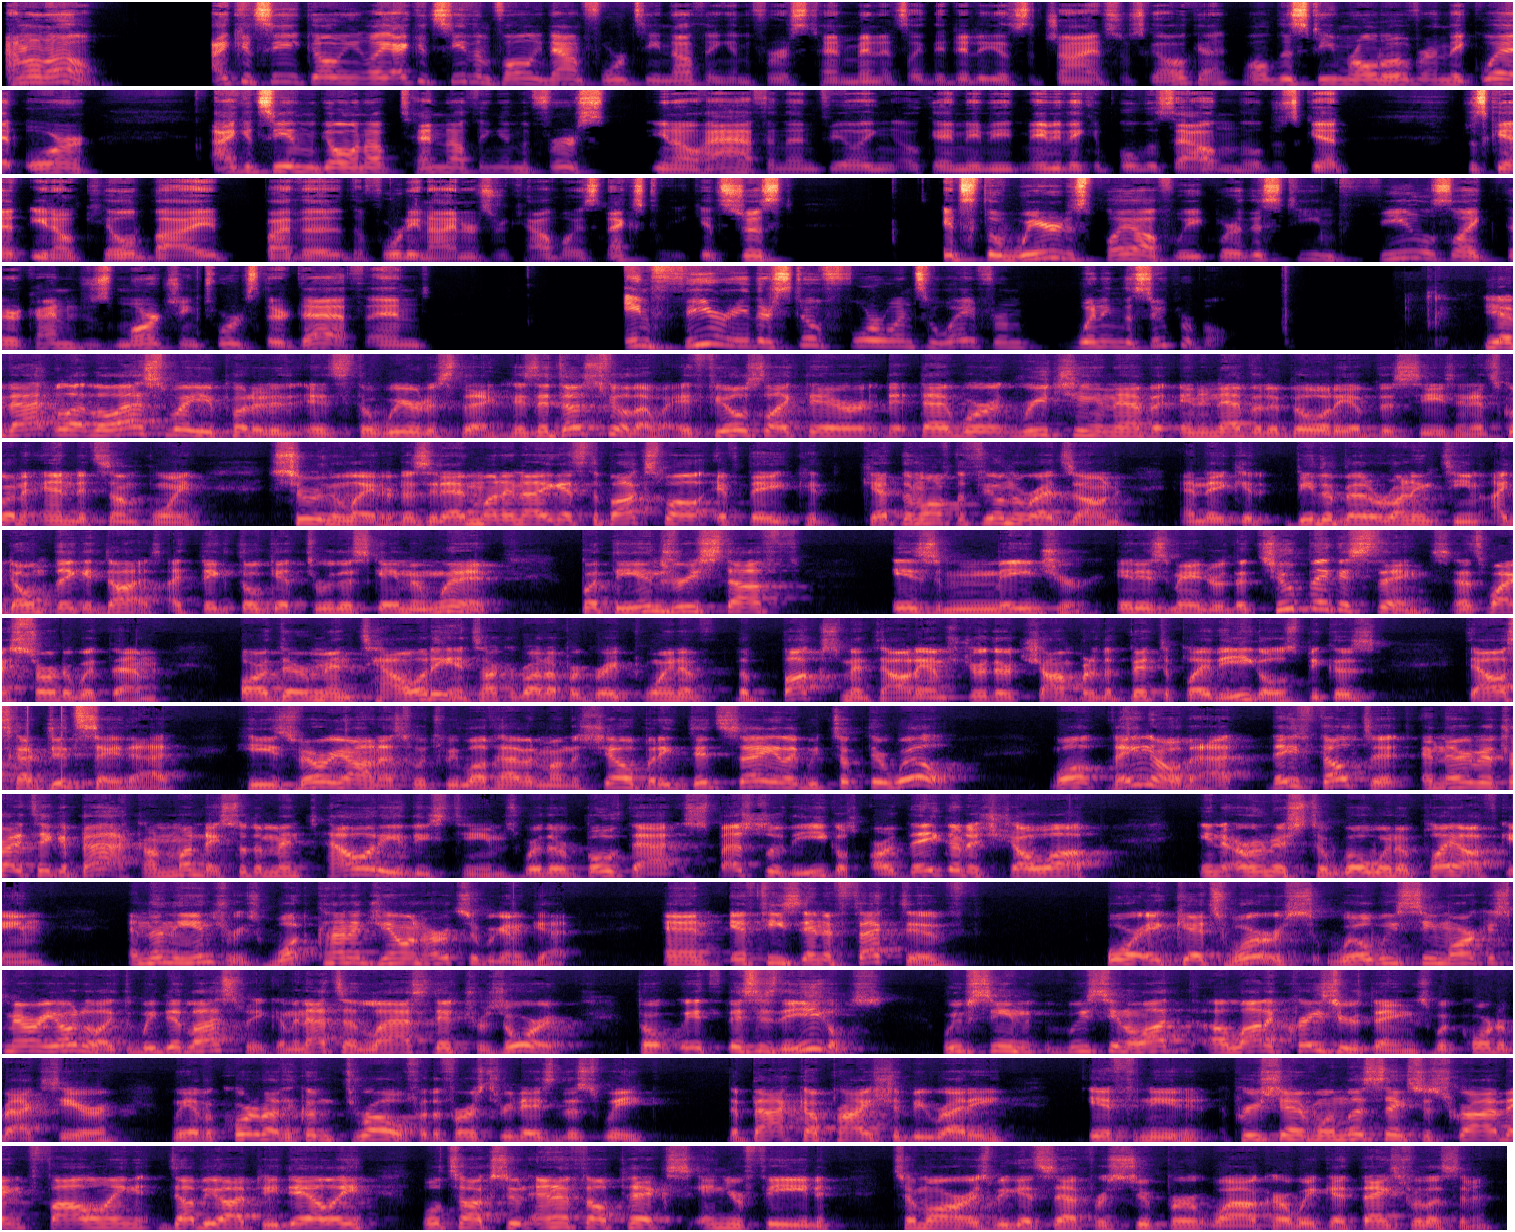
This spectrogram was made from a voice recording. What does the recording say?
I don't know. I could see it going like I could see them falling down 14 nothing in the first 10 minutes, like they did against the Giants. Just go, okay, well, this team rolled over and they quit, or I could see them going up 10 nothing in the first, you know, half and then feeling, okay, maybe maybe they can pull this out and they'll just get just get, you know, killed by by the the 49ers or Cowboys next week. It's just it's the weirdest playoff week where this team feels like they're kind of just marching towards their death and in theory they're still 4 wins away from winning the Super Bowl. Yeah, that the last way you put it, it's the weirdest thing because it does feel that way. It feels like they're that, we're reaching an, an inevitability of this season. It's going to end at some point sooner than later. Does it end Monday night against the Bucks? Well, if they could get them off the field in the red zone and they could be the better running team, I don't think it does. I think they'll get through this game and win it. But the injury stuff is major. It is major. The two biggest things, that's why I started with them, are their mentality. And Tucker brought up a great point of the Bucks mentality. I'm sure they're chomping at the bit to play the Eagles because Dallas Scott did say that. He's very honest, which we love having him on the show, but he did say like we took their will. Well, they know that. They felt it, and they're going to try to take it back on Monday. So the mentality of these teams, where they're both at, especially the Eagles, are they going to show up in earnest to go win a playoff game? And then the injuries. What kind of Jalen Hurts are we going to get? And if he's ineffective or it gets worse, will we see Marcus Mariota like we did last week? I mean, that's a last ditch resort, but it, this is the Eagles. We've seen we've seen a lot a lot of crazier things with quarterbacks here. We have a quarterback that couldn't throw for the first three days of this week. The backup probably should be ready if needed. Appreciate everyone listening, subscribing, following WIP Daily. We'll talk soon. NFL picks in your feed tomorrow as we get set for Super Wildcard Weekend. Thanks for listening.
